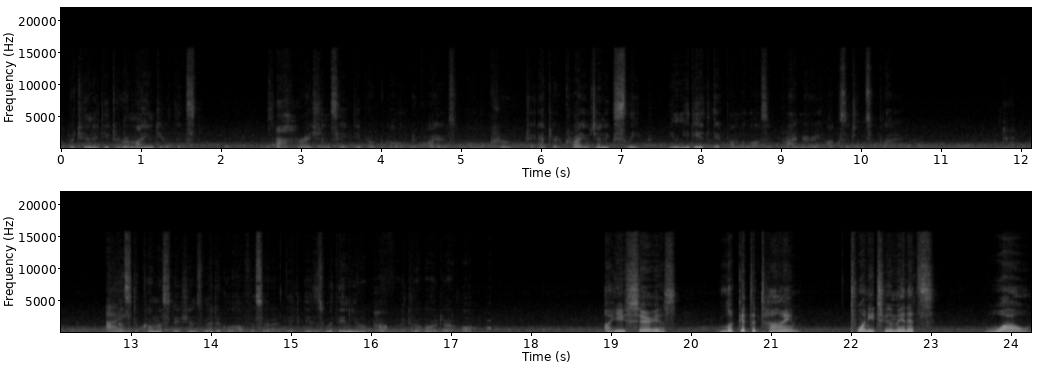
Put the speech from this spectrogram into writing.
opportunity to remind you that st- Ah. Operation Safety Protocol requires all crew to enter cryogenic sleep immediately upon the loss of primary oxygen supply. I... As Tacoma Station's medical officer, it is within your power to order all... Are you serious? Look at the time. 22 minutes? Whoa.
